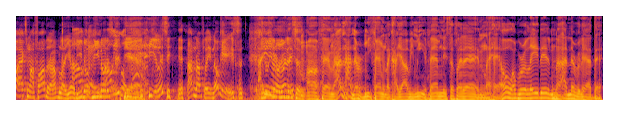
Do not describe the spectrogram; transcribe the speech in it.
I'll ask my father. I'm like, yo, do you know? Do you know Okay. this? Oh, you Yeah. yeah. Listen, I'm not playing no games. I You know- usually you know don't run into things? um, family. I, I never meet family like how y'all be meeting family and stuff like that, and like, hey, oh, we're related. And I never really had that.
